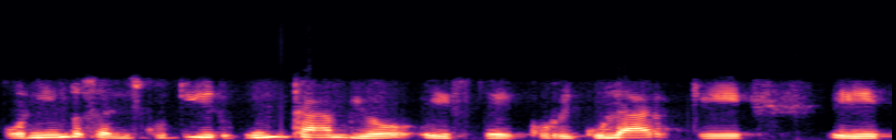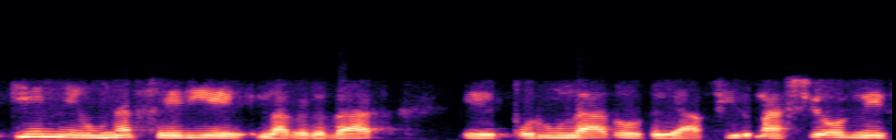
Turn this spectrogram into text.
poniéndose a discutir un cambio este curricular que eh, tiene una serie, la verdad, eh, por un lado de afirmaciones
